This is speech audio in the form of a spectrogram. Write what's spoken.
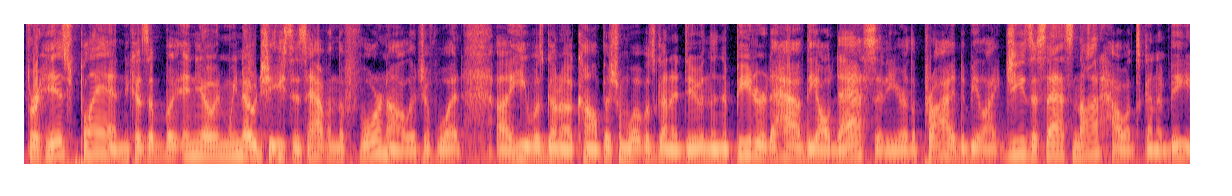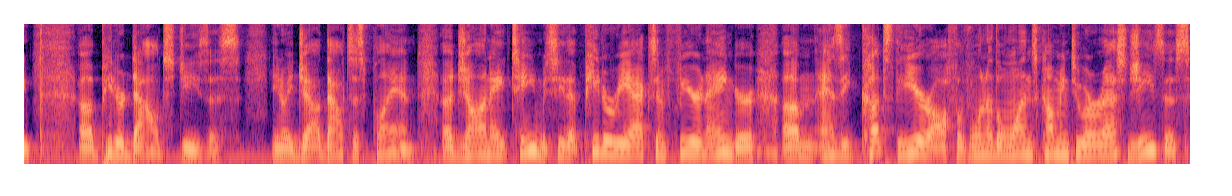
for his plan. Because, of, and, you know, and we know Jesus having the foreknowledge of what uh, he was going to accomplish and what was going to do. And then the Peter to have the audacity or the pride to be like, Jesus, that's not how it's going to be. Uh, Peter doubts Jesus. You know, he doubts his plan. Uh, John 18, we see that Peter reacts in fear and anger. Uh, um, as he cuts the ear off of one of the ones coming to arrest Jesus,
